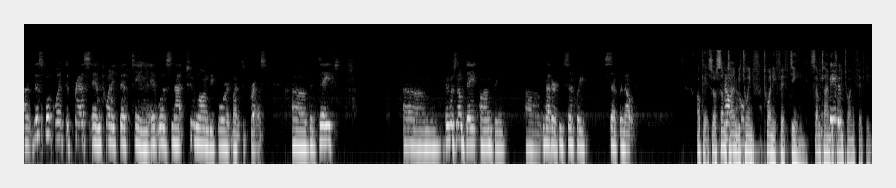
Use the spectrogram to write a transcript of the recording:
uh, this book went to press in 2015. It was not too long before it went to press. Uh, the date, um, there was no date on the uh, letter. He simply sent the note. Okay, so sometime No, no. between 2015. Sometime between it- 2015.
